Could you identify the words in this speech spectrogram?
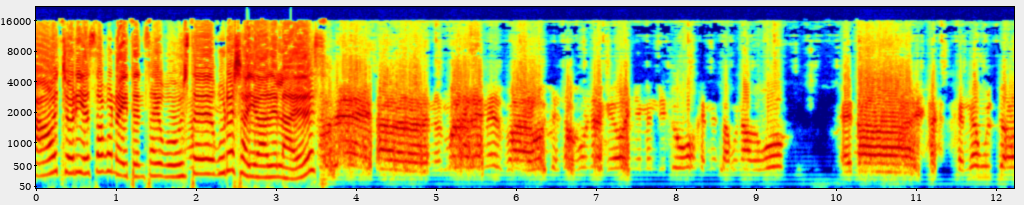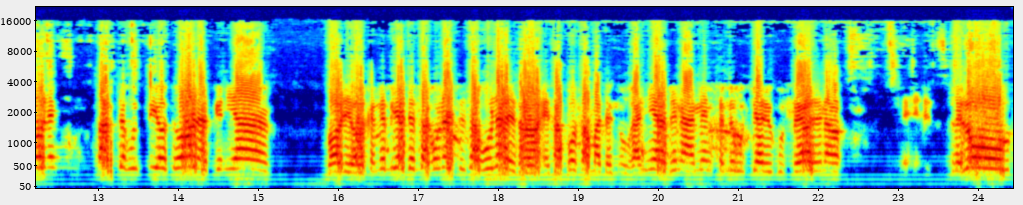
ahots hori ezaguna egiten zaigu, uste gure saioa dela, ez? Horre, eta normalaren ez, ba, hoxe ezagunak egoin hemen ditugu, jende ezaguna dugu, eta jende guzti honen parte guzti osoan, azkenian, Bori, ba, jende pilat ezaguna ez ezaguna, eta, eta poza ematen du, gainea dena hemen jende guztia ikustea, dena, lelo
